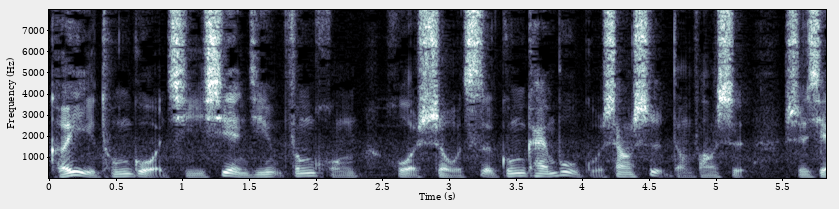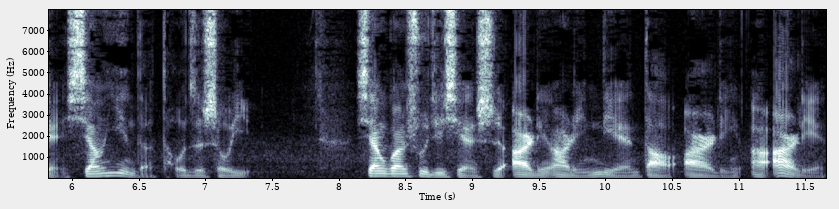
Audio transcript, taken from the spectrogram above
可以通过其现金分红或首次公开募股上市等方式实现相应的投资收益。相关数据显示，二零二零年到二零二二年，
